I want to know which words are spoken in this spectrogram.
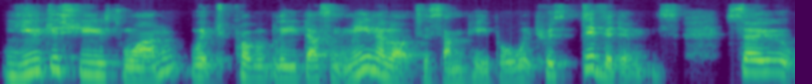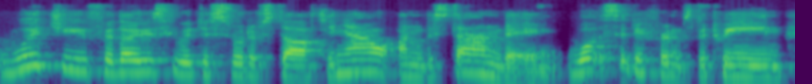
You just used one, which probably doesn't mean a lot to some people, which was dividends. So, would you, for those who are just sort of starting out, understanding what's the difference between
